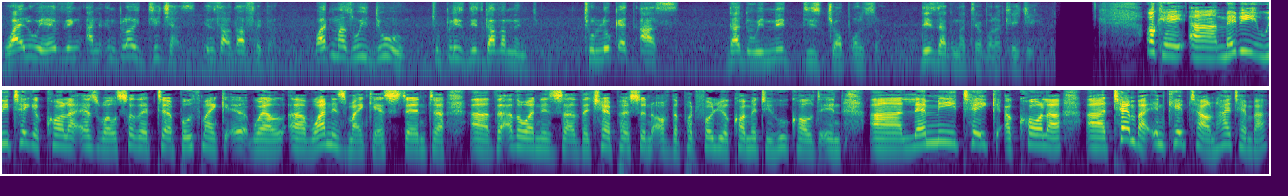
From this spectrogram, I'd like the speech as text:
while we're having unemployed teachers in South Africa. What must we do to please this government to look at us that we need this job also? This is Agmatebola KG. Okay, uh, maybe we take a caller as well, so that uh, both my uh, well, uh, one is my guest, and uh, uh, the other one is uh, the chairperson of the portfolio committee who called in. Uh, let me take a caller, uh, Temba in Cape Town. Hi, Temba.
